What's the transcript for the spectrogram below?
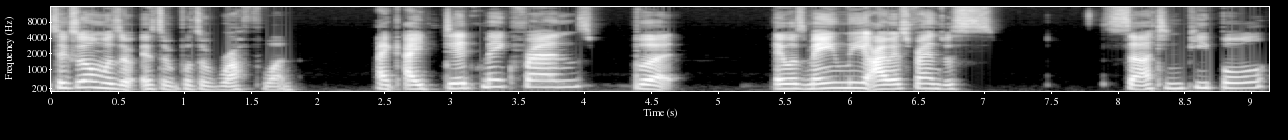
Sixth form was a, is a was a rough one. Like I did make friends, but it was mainly I was friends with certain people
